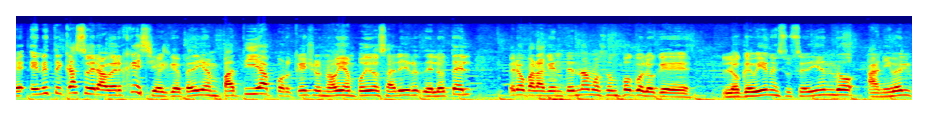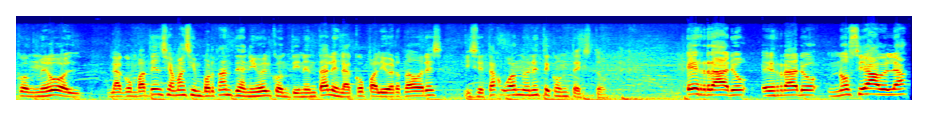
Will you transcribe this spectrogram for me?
En este caso era Vergesio el que pedía empatía porque ellos no habían podido salir del hotel. Pero para que entendamos un poco lo que, lo que viene sucediendo a nivel Conmebol. La competencia más importante a nivel continental es la Copa Libertadores y se está jugando en este contexto. Es raro, es raro, no se habla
